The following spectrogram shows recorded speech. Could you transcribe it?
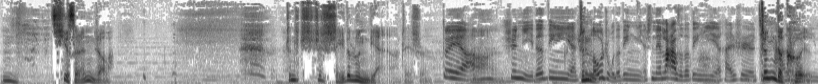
嗯，气死人，你知道吧？真的，这是谁的论点啊？这是对呀、啊是你的定义，是楼主的定义，是那辣子的定义，还是真的可以？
